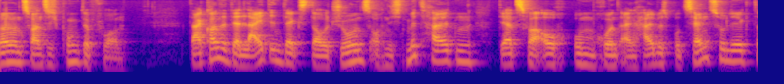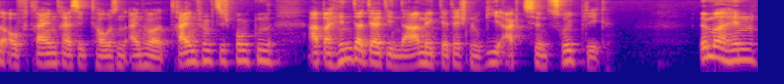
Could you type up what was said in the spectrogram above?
13.329 Punkte vor. Da konnte der Leitindex Dow Jones auch nicht mithalten, der zwar auch um rund ein halbes Prozent zulegte auf 33.153 Punkten, aber hinter der Dynamik der Technologieaktien zurückblieb. Immerhin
